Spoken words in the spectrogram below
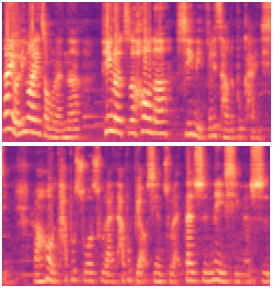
那有另外一种人呢，听了之后呢，心里非常的不开心，然后他不说出来，他不表现出来，但是内心呢是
